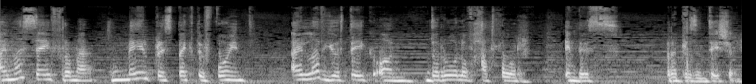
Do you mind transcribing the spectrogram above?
I must say, from a male perspective point, I love your take on the role of Hathor in this representation.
